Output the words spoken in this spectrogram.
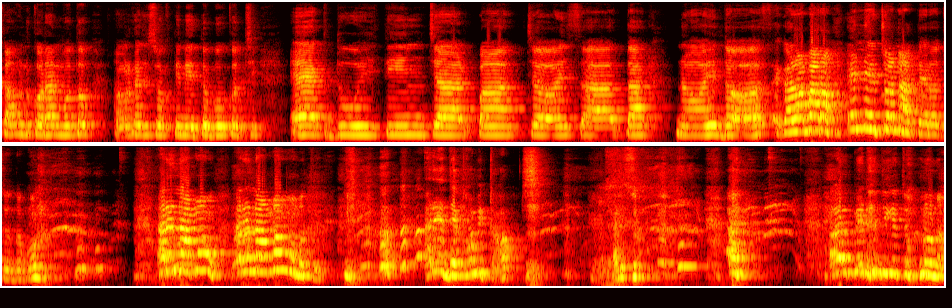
কাউন্ট করার মতো আমার কাছে শক্তি নেই, তবুও করছি। এক, দুই, তিন, চার, পাঁচ, ছয়, সাত, আট, নয়, দশ, এগারো, বারো এ নেচো না, তেরো, চোদ্দ, পনেরো। আরে নামাও আরে নামাও আমাকে। আরে দেখো আমি কাঁপছি। আরে আরে- বেডের দিকে চলো না।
